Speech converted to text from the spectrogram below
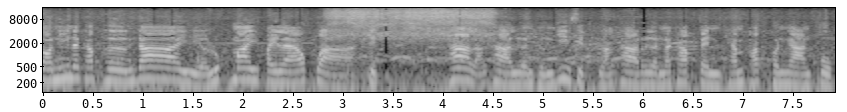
ตอนนี้นะครับเพลิงได้ลุกไหม้ไปแล้วกว่า 15 หลังคาเรือนถึง 20 หลังคาเรือนนะครับ เป็นแคมป์พักคนงานปลูก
